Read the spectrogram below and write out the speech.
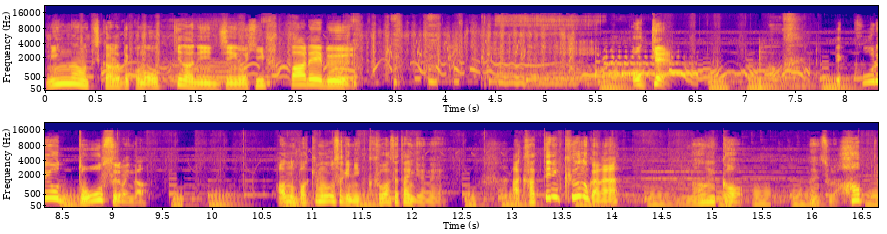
みんなの力でこの大きな人参を引っ張れる。オッケー。でこれをどうすればいいんだ？あの化け物ウサギに食わせたいんだよね。あ勝手に食うのかな？なんか何それハープ？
